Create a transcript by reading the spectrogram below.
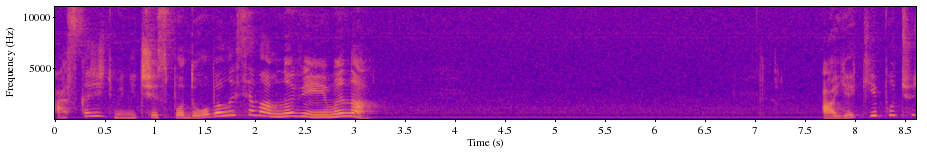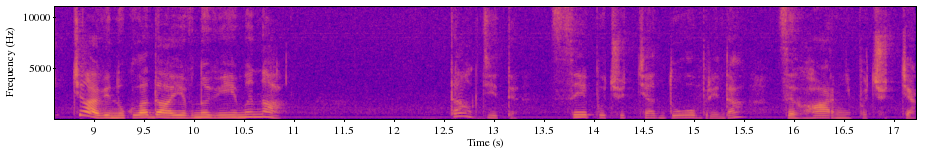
А скажіть мені, чи сподобалися вам нові імена? А які почуття він укладає в нові імена? Так, діти, це почуття добрі, да? це гарні почуття.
